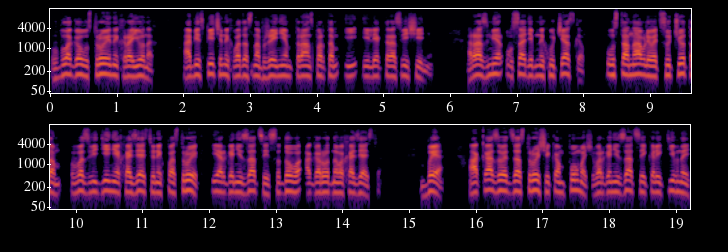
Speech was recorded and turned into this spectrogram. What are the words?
в благоустроенных районах, обеспеченных водоснабжением, транспортом и электроосвещением. Размер усадебных участков устанавливать с учетом возведения хозяйственных построек и организации садово-огородного хозяйства. Б. Оказывать застройщикам помощь в организации коллективной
